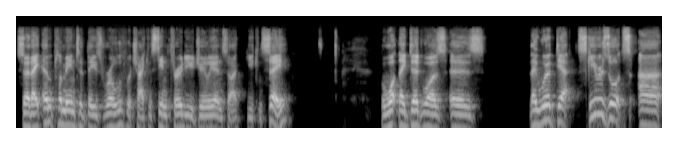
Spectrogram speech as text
So they implemented these rules, which I can send through to you, Julian, so you can see. But what they did was is they worked out ski resorts are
